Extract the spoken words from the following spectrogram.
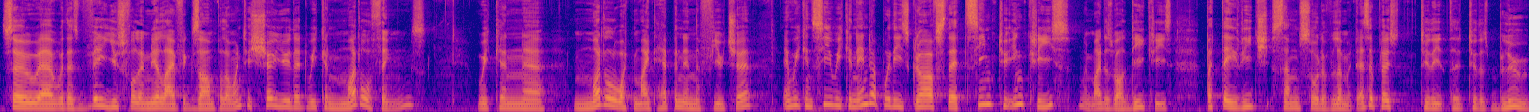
So uh, with this very useful and real life example, I want to show you that we can model things, we can uh, model what might happen in the future, and we can see we can end up with these graphs that seem to increase, they might as well decrease, but they reach some sort of limit, as opposed to, the to this blue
